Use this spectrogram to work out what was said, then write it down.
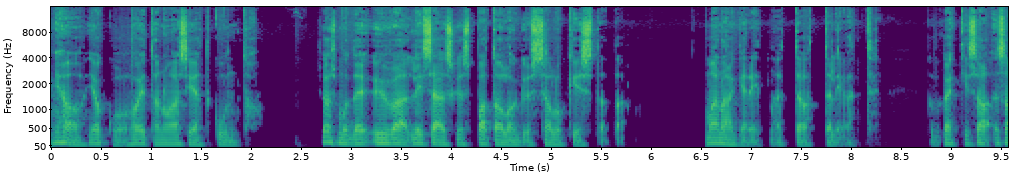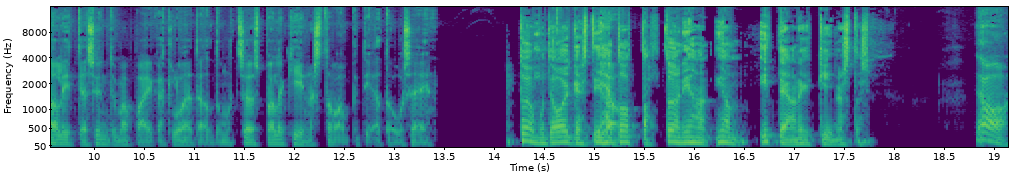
Joo, joku on hoitanut asiat kuntoon. Se olisi muuten hyvä lisäys, jos patologissa lukisi tota, managerit noiden ottelijoiden. Kun kaikki salit ja syntymäpaikat lueteltu, mutta se olisi paljon kiinnostavampi tieto usein. Toi on muuten oikeasti ihan Joo. totta. Toi on ihan, ihan itse ainakin kiinnostaisi. Joo,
